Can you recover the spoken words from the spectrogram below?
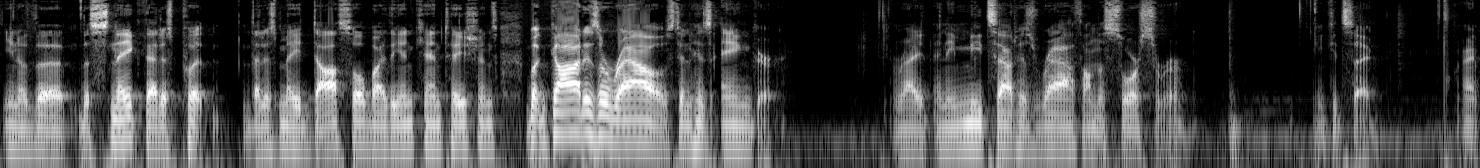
you know, the, the snake that is put that is made docile by the incantations, but God is aroused in his anger. right? And he metes out his wrath on the sorcerer, you could say. Right?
